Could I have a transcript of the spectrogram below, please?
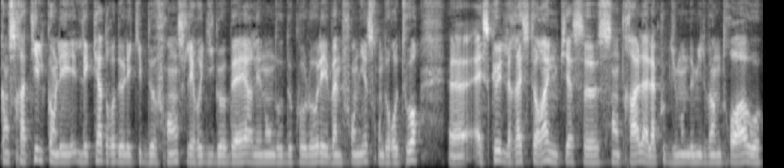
qu'en sera-t-il quand les, cadres de l'équipe de France, les Rudy Gobert, les Nando De Colo, les Van Fournier seront de retour? Est-ce qu'il restera une pièce centrale à la Coupe du Monde 2023, au,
